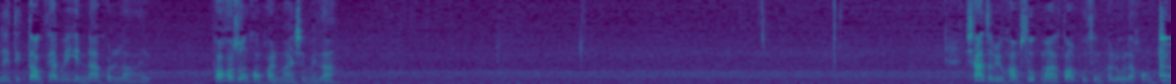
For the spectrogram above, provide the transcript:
ใน t ิ k t o k แทบไม่เห็นหน้าคนไลฟ์ พอเขาส่งของขวัญมาใช่ไหมล่ะ ชาจะมีความสุขมากตอนพูดถึงพะโล้และของกิน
